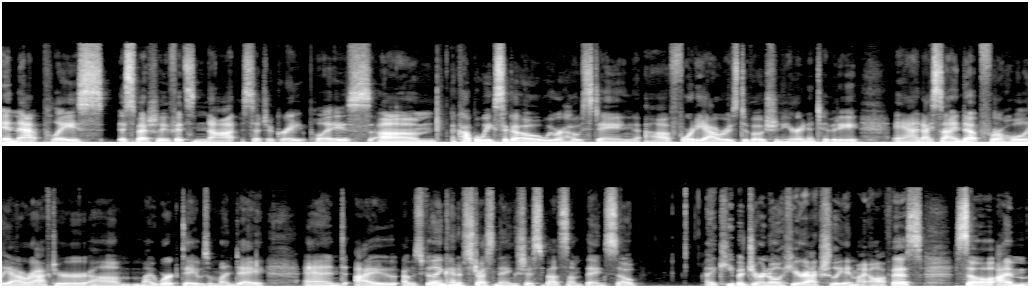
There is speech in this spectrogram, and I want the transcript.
in that place, especially if it's not such a great place. Um, a couple weeks ago, we were hosting uh, 40 hours devotion here at Nativity, and I signed up for a holy hour after um, my work day was a Monday, and I I was feeling kind of stressed and anxious about something, so I keep a journal here actually in my office. So I'm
